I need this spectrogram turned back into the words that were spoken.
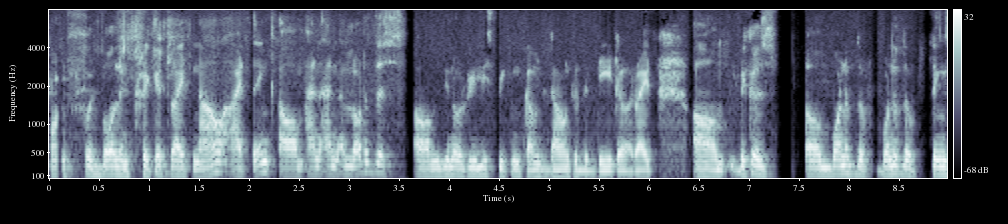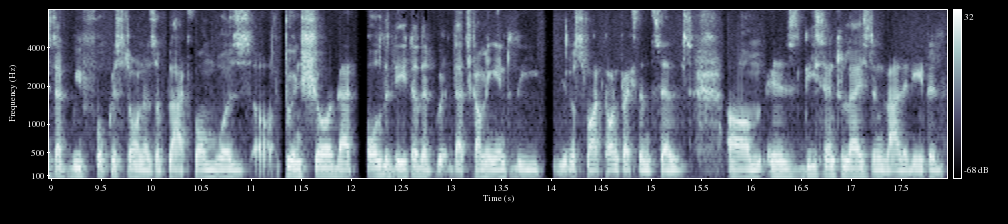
on football and cricket right now. I think, um, and and a lot of this, um, you know, really speaking, comes down to the data, right? Um, because um, one of the one of the things that we focused on as a platform was uh, to ensure that all the data that that's coming into the you know smart contracts themselves um, is decentralized and validated.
